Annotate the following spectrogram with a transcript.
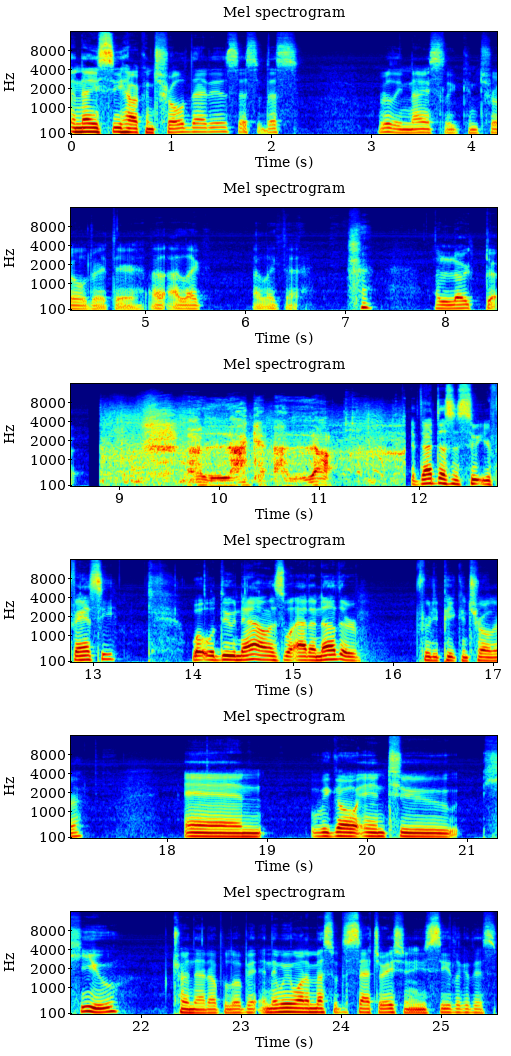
And now you see how controlled that is. That's that's really nicely controlled right there. I, I like I like that. I like that. I like it a lot. If that doesn't suit your fancy, what we'll do now is we'll add another Fruity Peak controller and we go into hue, turn that up a little bit, and then we want to mess with the saturation. And you see, look at this.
